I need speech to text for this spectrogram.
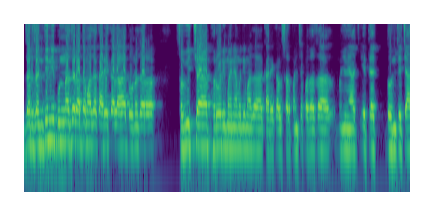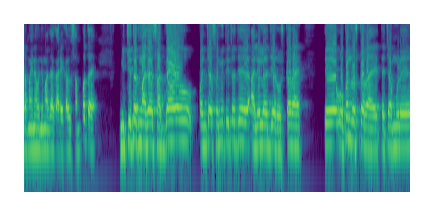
जर जनतेने पुन्हा जर आता माझा कार्यकाल हा दोन हजार सव्वीसच्या फरवरी महिन्यामध्ये माझा कार्यकाल सरपंच पदाचा म्हणजे या येत्या दोन ते चार महिन्यामध्ये माझा कार्यकाल संपत आहे निश्चितच माझ्या सातगाव पंचायत समितीचं जे आलेलं जे रोस्टर आहे ते ओपन रोस्टर आहे. त्याच्यामुळे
